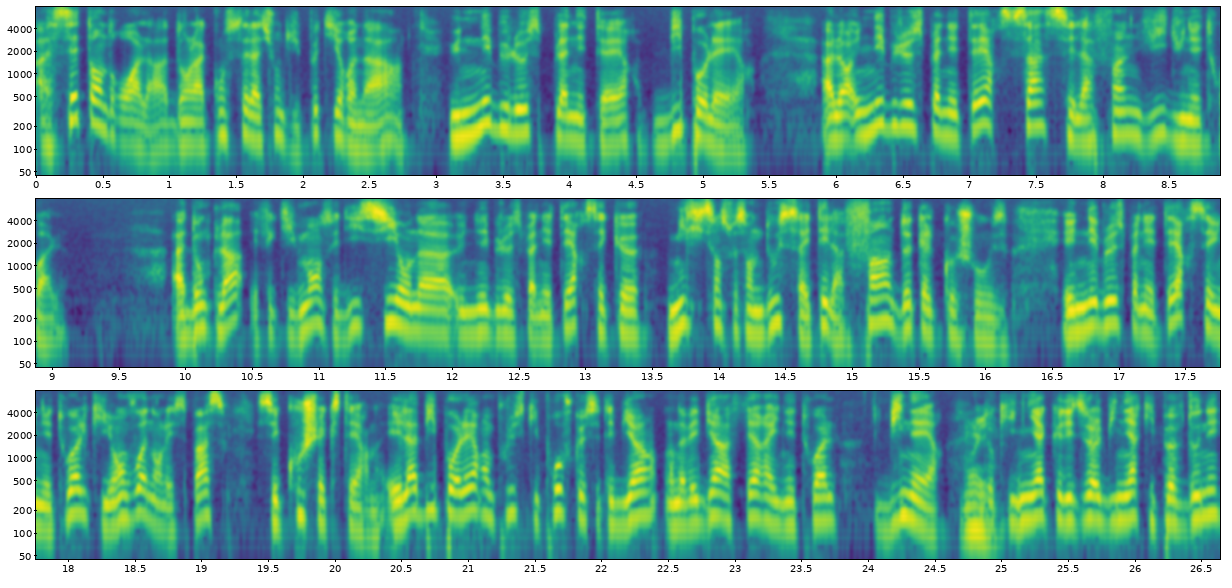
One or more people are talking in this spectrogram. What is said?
à cet endroit-là, dans la constellation du Petit Renard, une nébuleuse planétaire bipolaire. Alors une nébuleuse planétaire, ça c'est la fin de vie d'une étoile. Ah, donc là, effectivement, on s'est dit, si on a une nébuleuse planétaire, c'est que 1672, ça a été la fin de quelque chose. Et une nébuleuse planétaire, c'est une étoile qui envoie dans l'espace ses couches externes. Et la bipolaire, en plus, qui prouve que c'était bien, on avait bien affaire à une étoile binaire. Donc il n'y a que des étoiles binaires qui peuvent donner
